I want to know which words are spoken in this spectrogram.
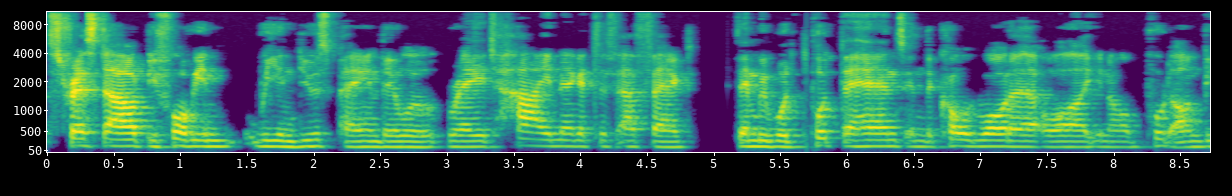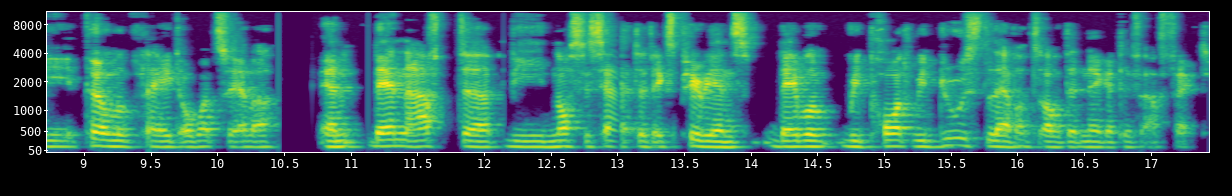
stressed out before we, we induce pain. They will rate high negative affect. Then we would put their hands in the cold water or, you know, put on the thermal plate or whatsoever. And then after the nociceptive experience, they will report reduced levels of the negative affect.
